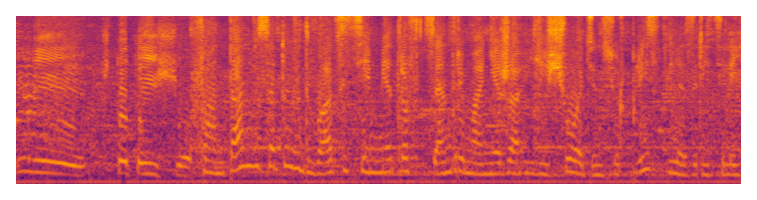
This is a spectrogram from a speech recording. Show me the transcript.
или что-то еще. Фонтан высотой в 27 метров в центре манежа. Еще один сюрприз для зрителей.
